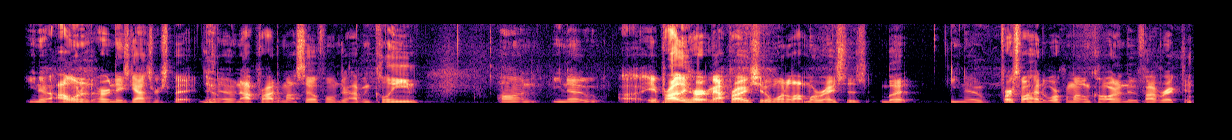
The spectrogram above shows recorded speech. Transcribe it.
You know, I wanted to earn these guys' respect. You Yep. know, and I prided myself on driving clean. On you know, uh, it probably hurt me. I probably should have won a lot more races, but you know, first of all, I had to work on my own car. and I knew if I wrecked it,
